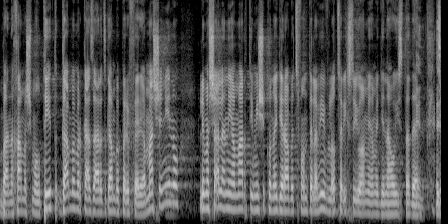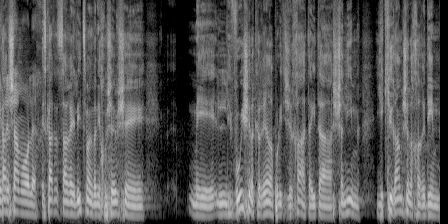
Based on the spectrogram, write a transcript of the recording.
בהנחה משמעותית, גם במרכז הארץ, גם בפריפריה. מה שינינו? למשל, אני אמרתי, מי שקונה דירה בצפון תל אביב לא צריך סיוע מהמדינה, הוא יסתדר, כן. אם הזכרת, לשם הוא הולך. הזכרת את השר ליצמן, ואני חושב ש... מליווי של הקריירה הפוליטית שלך, אתה היית שנים יקירם של החרדים.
